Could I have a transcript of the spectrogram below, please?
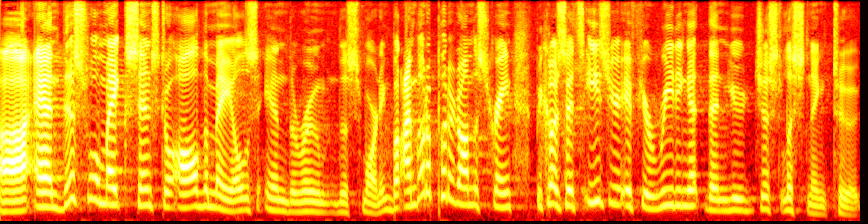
Uh, and this will make sense to all the males in the room this morning, but I'm going to put it on the screen because it's easier if you're reading it than you just listening to,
